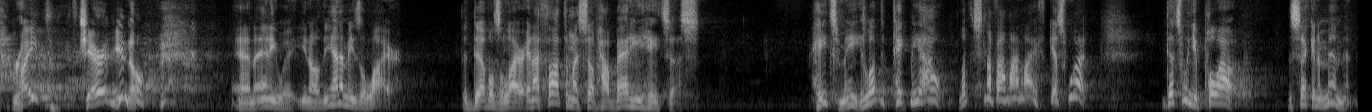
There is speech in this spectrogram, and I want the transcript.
right? Jared, you know. And anyway, you know, the enemy's a liar. The devil's a liar. And I thought to myself, how bad he hates us. Hates me. He loved to take me out, loved to snuff out my life. Guess what? That's when you pull out the Second Amendment.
